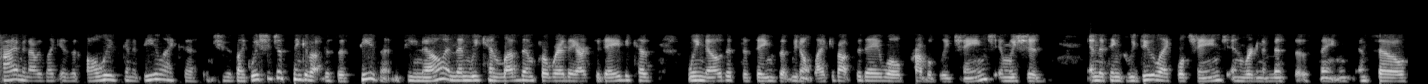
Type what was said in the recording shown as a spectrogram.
time and I was like, is it always going to be like this? And she was like, we should just think about this as seasons, you know, and then we can love them for where they are today because we know that the things that we don't like about today will probably change and we should, and the things we do like will change and we're going to miss those things. And so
